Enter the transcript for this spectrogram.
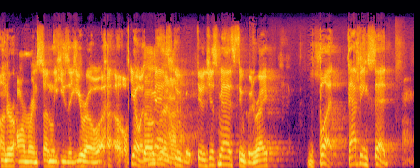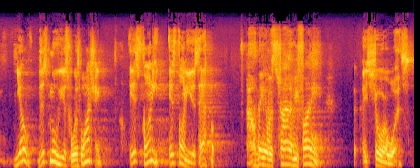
Under Armour and suddenly he's a hero, yo, it's That was mad great. stupid. It's just mad stupid, right? But that being said, yo, this movie is worth watching. It's funny. It's funny as hell. I don't think it was trying to be funny. It sure was.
